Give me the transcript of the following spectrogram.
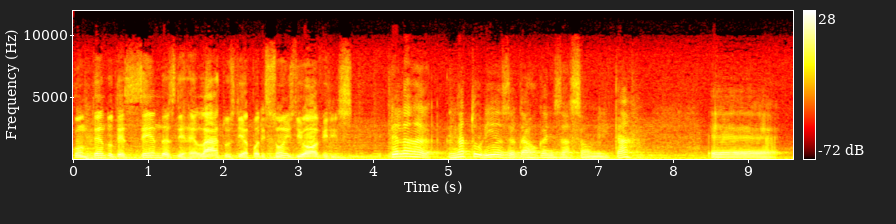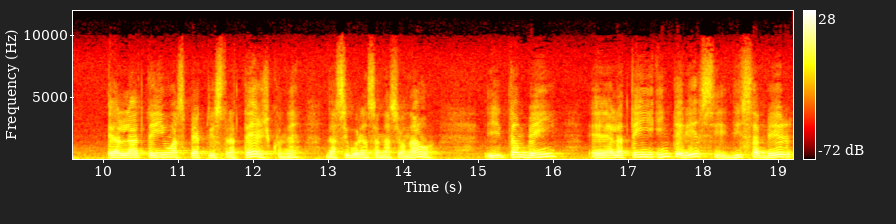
contendo dezenas de relatos de aparições de OVNIs. Pela natureza da organização militar, é, ela tem um aspecto estratégico né, da segurança nacional e também é, ela tem interesse de saber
